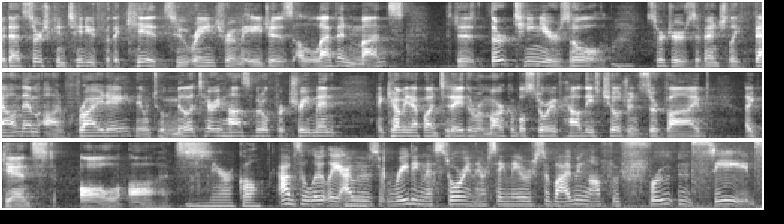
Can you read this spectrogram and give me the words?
But that search continued for the kids who range from ages 11 months to 13 years old. Searchers eventually found them on Friday. They went to a military hospital for treatment. And coming up on today, the remarkable story of how these children survived against all odds. What a miracle. Absolutely. Mm. I was reading this story and they were saying they were surviving off of fruit and seeds.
